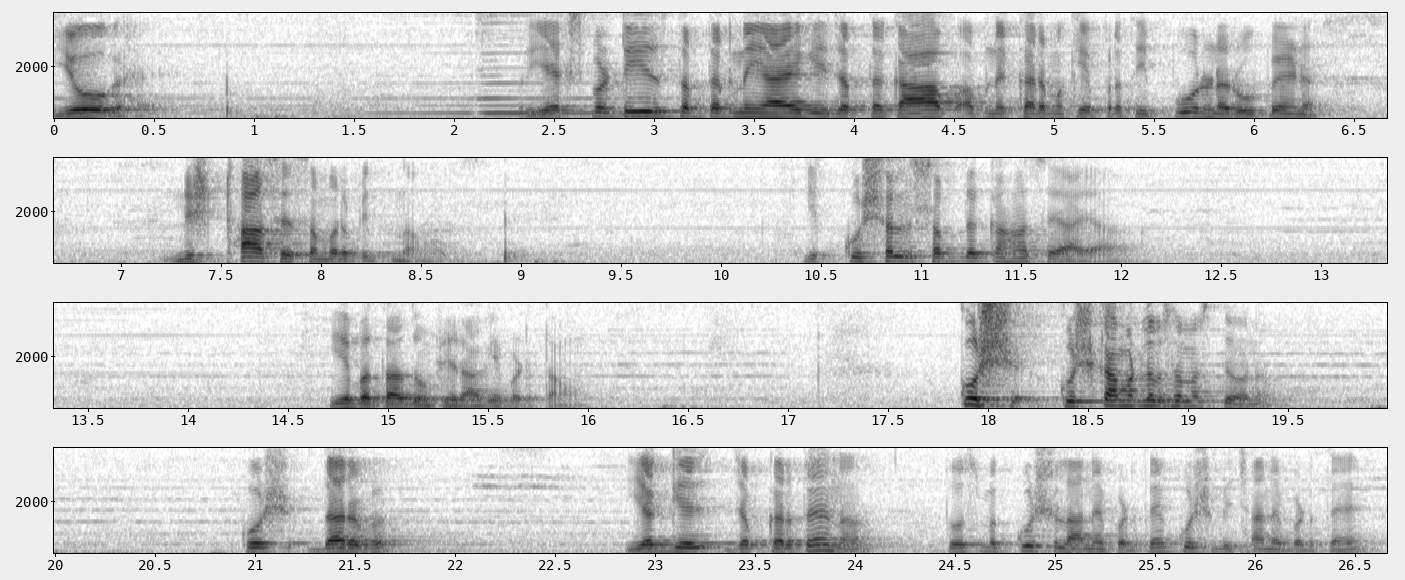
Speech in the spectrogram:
योग है। ये एक्सपर्टीज तब तक नहीं आएगी जब तक आप अपने कर्म के प्रति पूर्ण रूपेण निष्ठा से समर्पित न हो। ये कुशल शब्द कहाँ से आया? ये बता दूँ, फिर आगे बढ़ता हूँ। कुश कुश का मतलब समझते हो ना? कुश, दर्भ, यज्ञ जब करते हैं ना तो उसमें कुश लाने पड़ते हैं, कुश बिछाने पड़ते हैं।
